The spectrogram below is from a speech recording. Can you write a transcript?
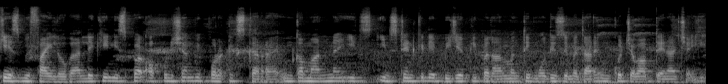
केस भी फ़ाइल होगा। लेकिन इस पर अपोजिशन भी पॉलिटिक्स कर रहा है। उनका मानना है, इस इंसिडेंट के लिए बीजेपी प्रधानमंत्री मोदी जिम्मेदार है, उनको जवाब देना चाहिए।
